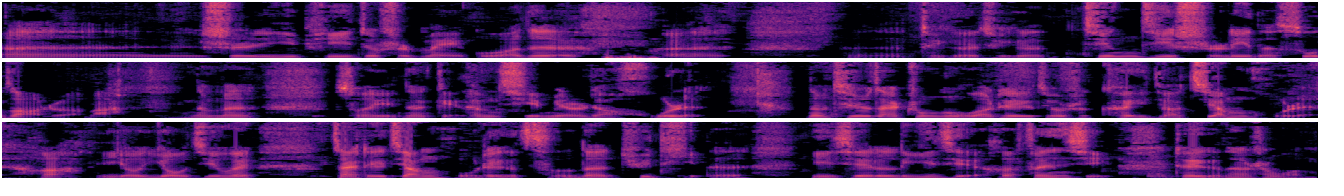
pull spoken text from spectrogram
呃是一批就是美国的。呃呃，这个这个经济实力的塑造者吧，那么所以呢，给他们起名叫湖人。那么其实在中国，这个就是可以叫江湖人哈。有有机会在这个“江湖”这个词的具体的一些理解和分析，这个呢是我们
